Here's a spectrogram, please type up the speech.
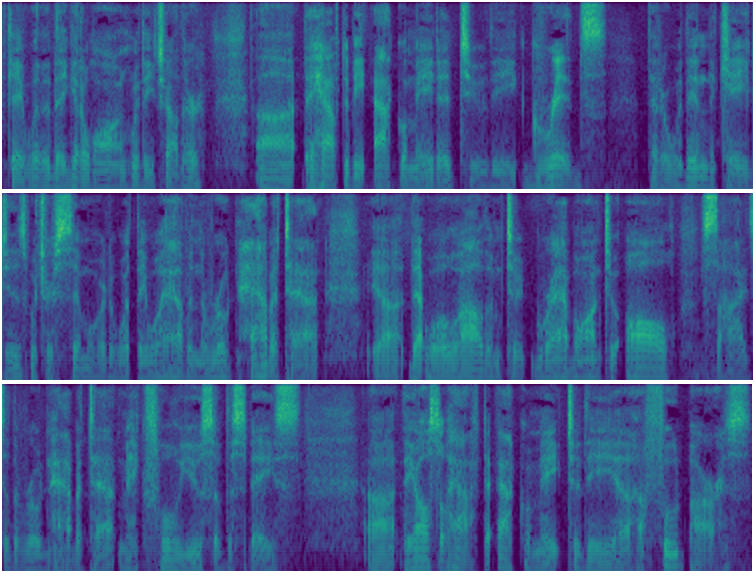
okay, whether they get along with each other. Uh, they have to be acclimated to the grids that are within the cages, which are similar to what they will have in the rodent habitat, uh, that will allow them to grab onto all sides of the rodent habitat, make full use of the space. Uh, they also have to acclimate to the uh, food bars,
